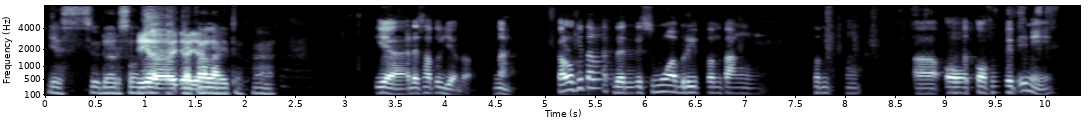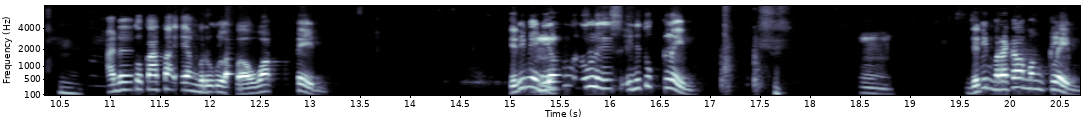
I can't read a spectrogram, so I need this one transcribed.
yes, Sudarsono iya, iya. apalah itu. Nah, Iya, ada satu jenderal. Nah, kalau kita lihat dari semua berita tentang tentang uh, obat COVID ini, hmm. ada satu kata yang berulang bahwa klaim. Jadi media Hmm. menulis ini tuh klaim. Hmm. Jadi mereka mengklaim.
